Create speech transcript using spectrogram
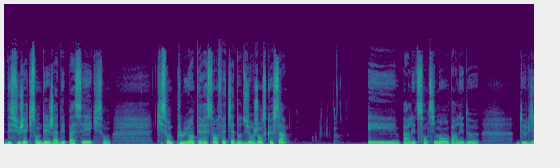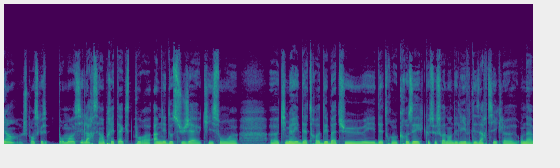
des sujets qui sont déjà dépassés, qui sont, qui sont plus intéressants. En fait, il y a d'autres urgences que ça. Et parler de sentiments, parler de, de liens, je pense que pour moi aussi, l'art, c'est un prétexte pour euh, amener d'autres sujets qui sont... Euh, qui méritent d'être débattus et d'être creusés, que ce soit dans des livres, des articles. On a,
